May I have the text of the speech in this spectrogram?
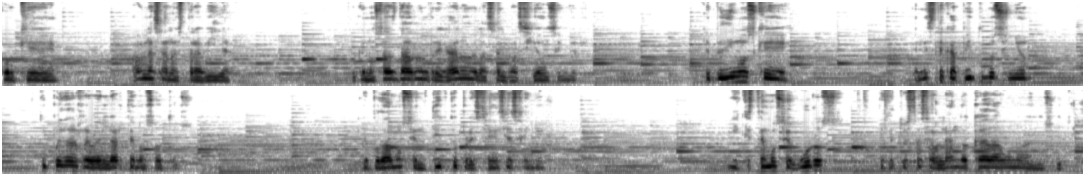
porque hablas a nuestra vida, porque nos has dado el regalo de la salvación, Señor. Te pedimos que en este capítulo, Señor, tú puedas revelarte a nosotros, que podamos sentir tu presencia, Señor, y que estemos seguros de que tú estás hablando a cada uno de nosotros.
